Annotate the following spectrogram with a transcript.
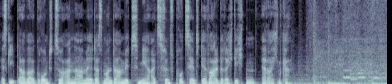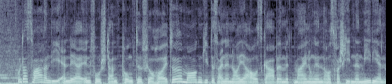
Es gibt aber Grund zur Annahme, dass man damit mehr als fünf Prozent der Wahlberechtigten erreichen kann. Und das waren die NDR Info Standpunkte für heute. Morgen gibt es eine neue Ausgabe mit Meinungen aus verschiedenen Medien.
